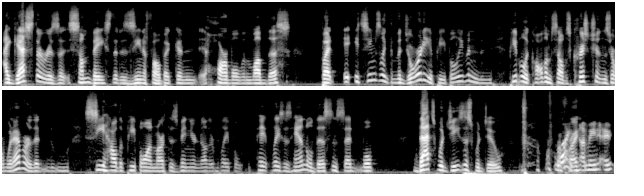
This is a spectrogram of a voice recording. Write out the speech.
I guess there is a, some base that is xenophobic and horrible and love this, but it, it seems like the majority of people, even people that call themselves Christians or whatever, that see how the people on Martha's Vineyard and other places handled this and said, "Well, that's what Jesus would do." right. I mean, it,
